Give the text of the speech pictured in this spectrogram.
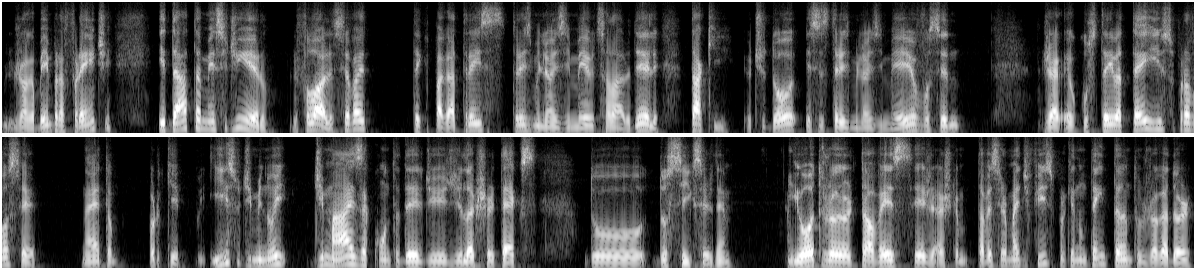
joga bem para frente e dá também esse dinheiro. Ele falou: olha, você vai ter que pagar 3, 3 milhões e meio de salário dele, tá aqui. Eu te dou esses 3 milhões e meio, você já eu custeio até isso para você, né? Então, por quê? Isso diminui demais a conta dele de, de luxury tax do, do Sixers, né? E outro jogador talvez seja, acho que talvez seja mais difícil porque não tem tanto um jogador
